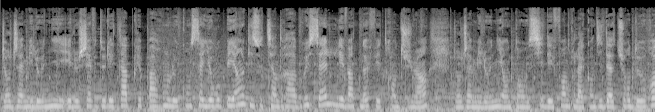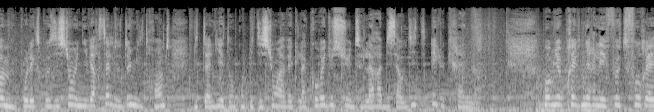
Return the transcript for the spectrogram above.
Giorgia Meloni et le chef de l'État prépareront le Conseil européen qui se tiendra à Bruxelles les 29 et 30 juin. Giorgia Meloni entend aussi défendre la candidature de Rome pour l'exposition universelle de 2030. L'Italie est en compétition avec la Corée du Sud, l'Arabie saoudite et l'Ukraine. Pour mieux prévenir les feux de forêt,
